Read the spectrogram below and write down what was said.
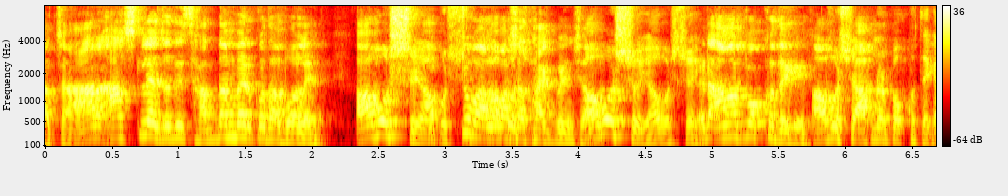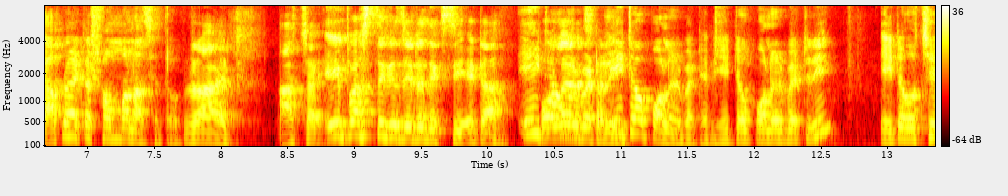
আচ্ছা আর আসলে যদি সাদ্দাম ভাইয়ের কথা বলেন অবশ্যই অবশ্যই। ভালোবাসা থাকবেন অবশ্যই অবশ্যই। এটা আমার পক্ষ থেকে। অবশ্যই আপনার পক্ষ থেকে। আপনার একটা সম্মান আছে তো। রাইট আচ্ছা এই পাশ থেকে যেটা দেখছি এটা এই পলের ব্যাটারি। এটাও পলের ব্যাটারি এটাও পলের ব্যাটারি। এটা হচ্ছে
